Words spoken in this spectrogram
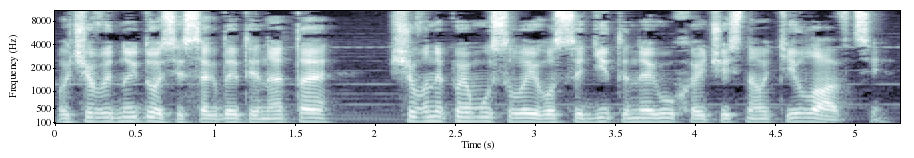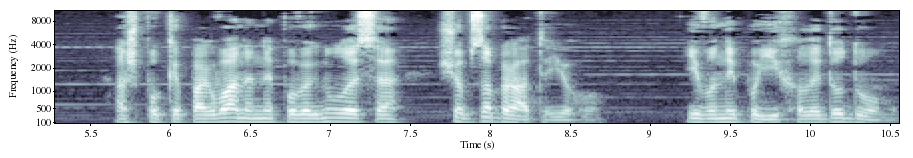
Очевидно, й досі сердити на те, що вони примусили його сидіти, не рухаючись на отій лавці, аж поки парвани не повернулася, щоб забрати його, і вони поїхали додому.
